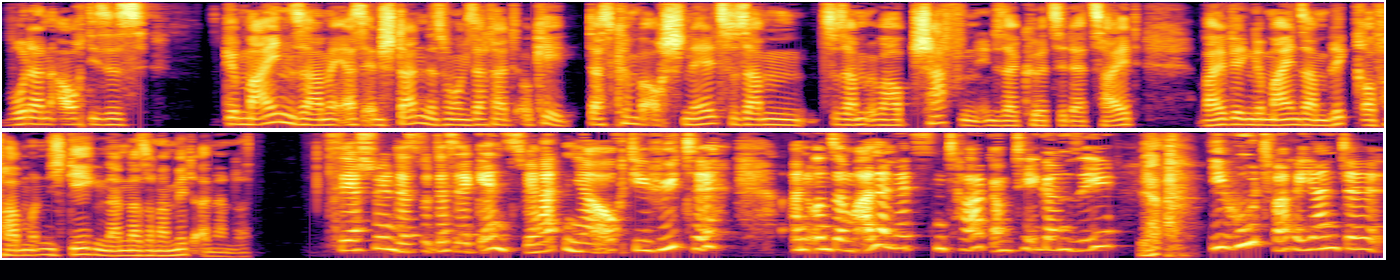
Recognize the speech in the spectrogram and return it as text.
wo dann auch dieses, Gemeinsame erst entstanden ist, wo man gesagt hat, okay, das können wir auch schnell zusammen, zusammen überhaupt schaffen in dieser Kürze der Zeit, weil wir einen gemeinsamen Blick drauf haben und nicht gegeneinander, sondern miteinander. Sehr schön, dass du das ergänzt. Wir hatten ja auch die Hüte an unserem allerletzten Tag am Tegernsee. Ja. Die Hutvariante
